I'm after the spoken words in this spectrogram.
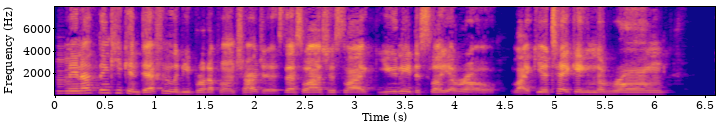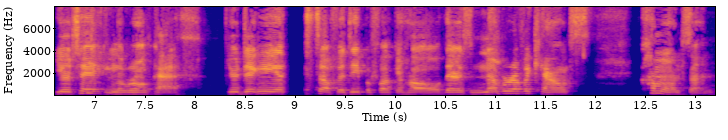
mean, I think he can definitely be brought up on charges. That's why it's just like you need to slow your roll. Like you're taking the wrong, you're taking the wrong path. You're digging yourself a deeper fucking hole. There's a number of accounts. Come on, son.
